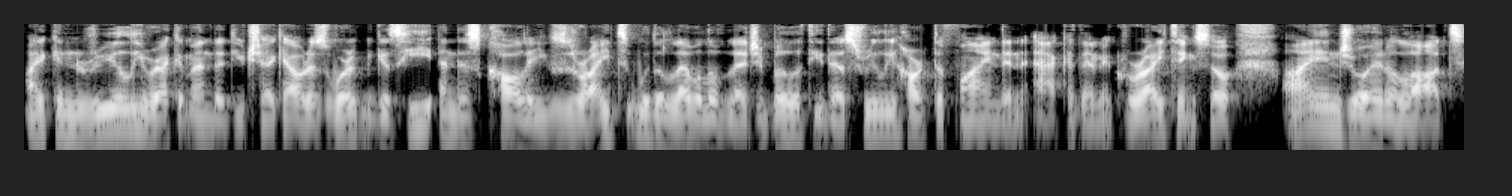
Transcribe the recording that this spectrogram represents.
I can really recommend that you check out his work because he and his colleagues write with a level of legibility that's really hard to find in academic writing. So I enjoy it a lot,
